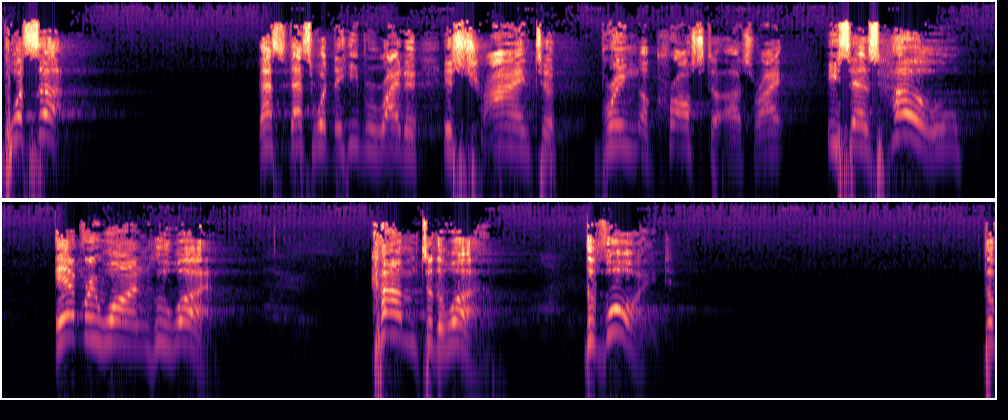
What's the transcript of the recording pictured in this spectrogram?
what's up? That's that's what the Hebrew writer is trying to bring across to us, right? He says, Ho, everyone who what? Come to the what? The void. The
